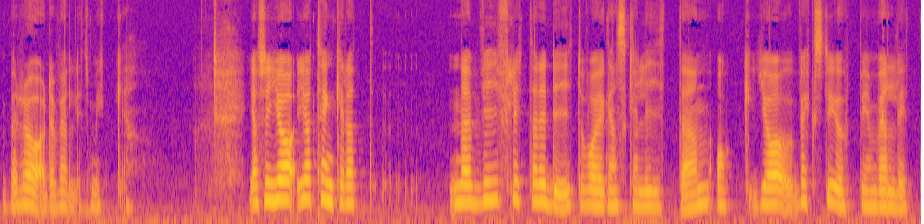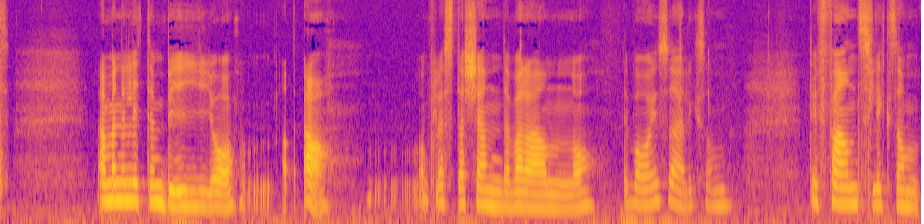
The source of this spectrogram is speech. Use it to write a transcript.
berörde väldigt mycket. Alltså jag, jag tänker att när vi flyttade dit då var jag ganska liten och jag växte ju upp i en väldigt, ja men en liten by och ja, de flesta kände varann och det var ju så här liksom, det fanns liksom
